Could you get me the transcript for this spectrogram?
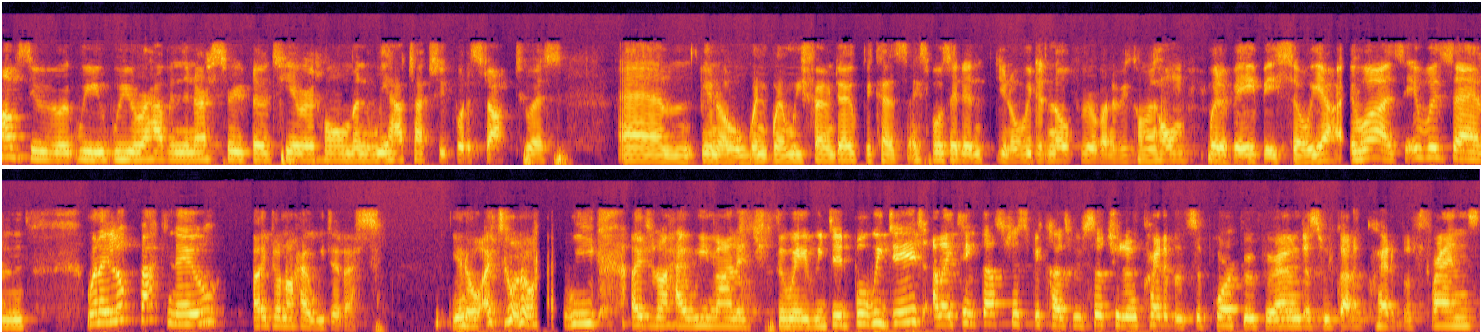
obviously we were we, we were having the nursery built here at home, and we had to actually put a stop to it. Um, you know, when when we found out, because I suppose I didn't, you know, we didn't know if we were going to be coming home with a baby. So yeah, it was. It was. Um, when I look back now, I don't know how we did it. You know, I don't know how we, I don't know how we managed the way we did, but we did, and I think that's just because we've such an incredible support group around us. We've got incredible friends,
